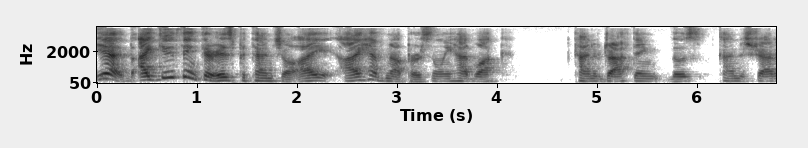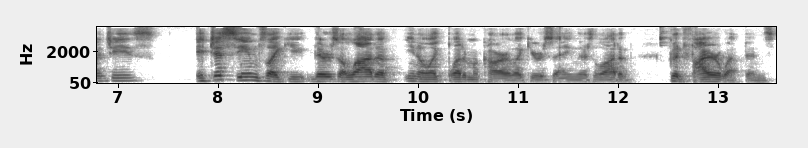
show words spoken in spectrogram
yeah, I do think there is potential. I I have not personally had luck kind of drafting those kind of strategies. It just seems like you there's a lot of, you know, like Blood of Makar, like you were saying, there's a lot of good fire weapons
